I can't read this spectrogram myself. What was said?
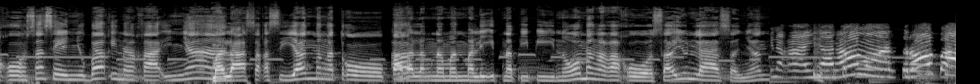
kakosa, sa inyo ba kinakain yan? Malasa kasi yan mga tropa. Para lang naman maliit na pipino mga kakosa, yung lasa niyan. Pinakain nga ito, mga tropa.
